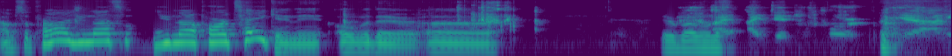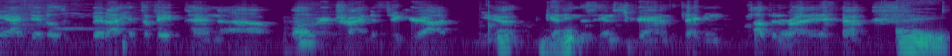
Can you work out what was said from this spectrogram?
I'm surprised you're not you're not partaking it over there. Uh, everybody wanna... I, I did before. Yeah, I mean, I did a little bit. I hit the vape pen uh, while we were trying to figure out, you know, getting this Instagram thing up and running. hey,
